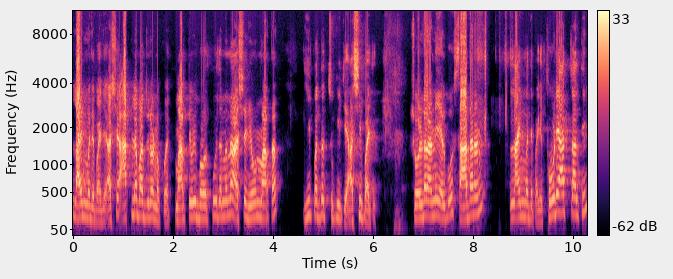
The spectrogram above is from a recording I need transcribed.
लाईनमध्ये पाहिजे. असे आपल्या बाजूला नको आहेत. मारतेवेळी भरपूर जण ना असे घेऊन मारतात. ही पद्धत चुकीची आहे. अशी पाहिजे. शोल्डर आणि एल्बो साधारण लाईनमध्ये पाहिजे. थोडे आत चालतील.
